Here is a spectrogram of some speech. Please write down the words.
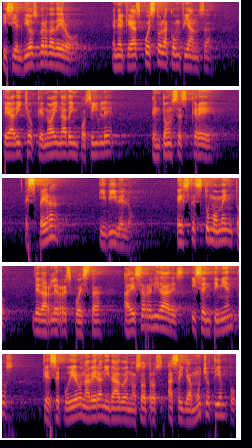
Y si el Dios verdadero en el que has puesto la confianza te ha dicho que no hay nada imposible, entonces cree, espera y vívelo. Este es tu momento de darle respuesta a esas realidades y sentimientos que se pudieron haber anidado en nosotros hace ya mucho tiempo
